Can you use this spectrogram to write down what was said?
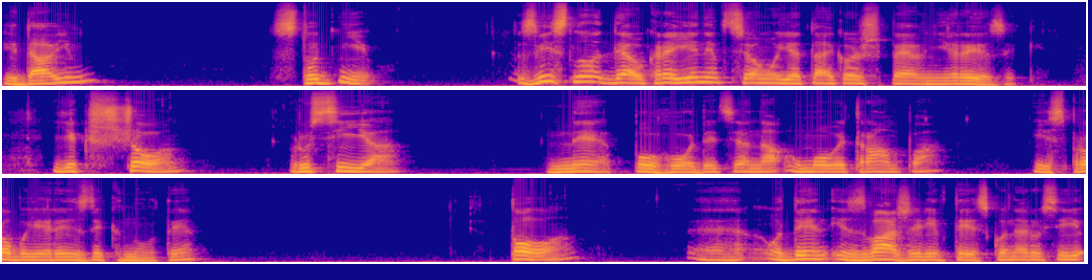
І дав їм 100 днів. Звісно, для України в цьому є також певні ризики. Якщо Росія не погодиться на умови Трампа і спробує ризикнути, то один із важелів тиску на Росію,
